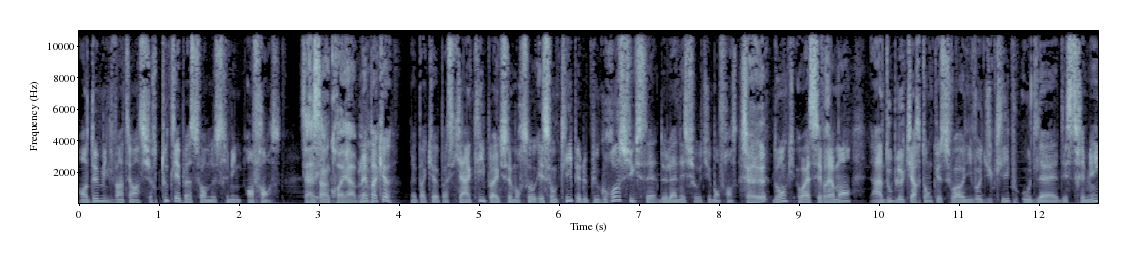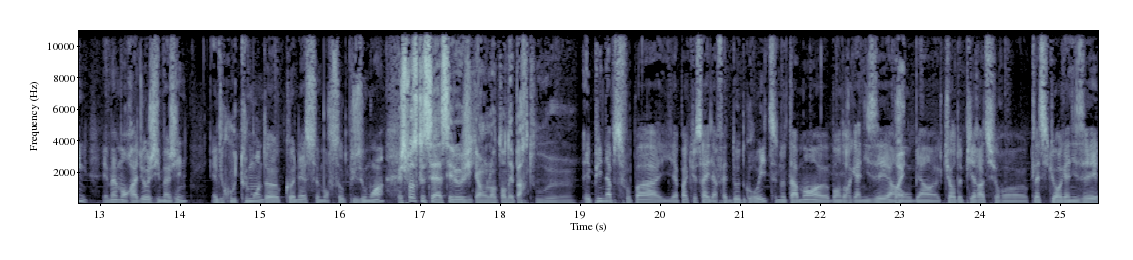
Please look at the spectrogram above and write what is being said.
en 2021 sur toutes les plateformes de streaming en France. C'est assez incroyable. Mais hein. pas que, mais pas que, parce qu'il y a un clip avec ce morceau et son clip est le plus gros succès de l'année sur YouTube en France. Sérieux? Donc ouais, c'est vraiment un double carton que ce soit au niveau du clip ou de la, des streamings et même en radio, j'imagine. Et du coup, tout le monde euh, connaît ce morceau plus ou moins. Mais je pense que c'est assez logique. hein, On l'entendait partout. euh. Et puis Naps, faut pas, il n'y a pas que ça. Il a fait d'autres gros hits, notamment euh, Bande organisée hein, Ouais. ou bien euh, Cœur de pirate sur euh, Classique organisé,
